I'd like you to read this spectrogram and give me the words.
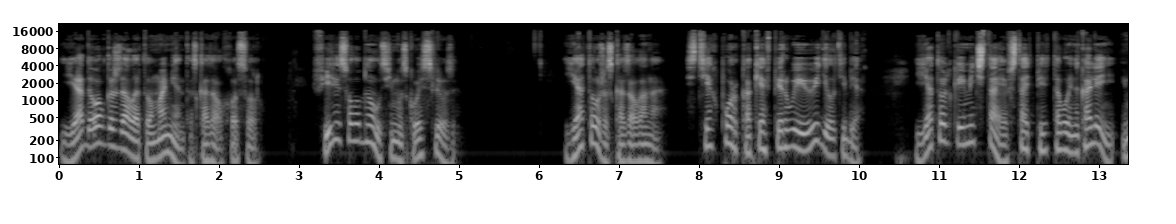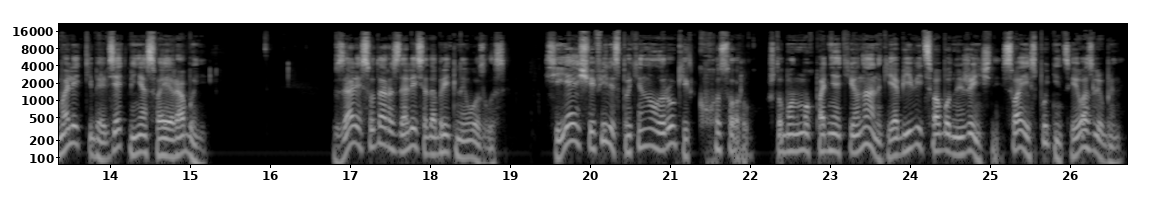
«Я долго ждал этого момента», — сказал Хосор. Филис улыбнулась ему сквозь слезы. «Я тоже», — сказала она. «С тех пор, как я впервые увидел тебя, я только и мечтаю встать перед тобой на колени и молить тебя взять меня своей рабыней». В зале суда раздались одобрительные возгласы. Сияющая Филис протянула руки к Хосорлу, чтобы он мог поднять ее на ноги и объявить свободной женщиной, своей спутницей и возлюбленной.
